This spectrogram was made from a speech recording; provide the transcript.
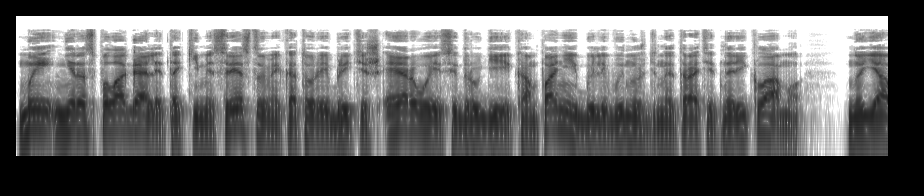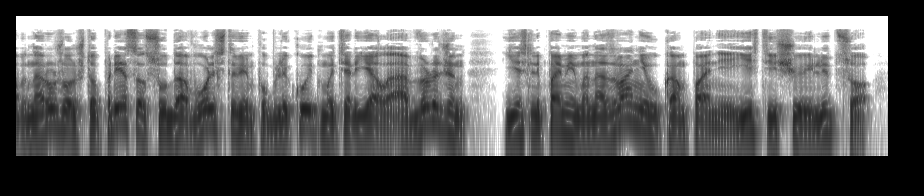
Мы не располагали такими средствами, которые British Airways и другие компании были вынуждены тратить на рекламу, но я обнаружил, что пресса с удовольствием публикует материалы о Virgin, если помимо названия у компании есть еще и лицо –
